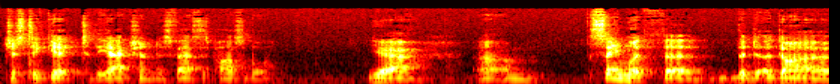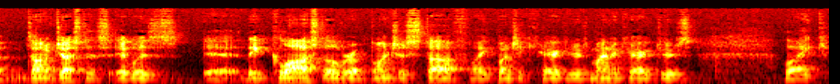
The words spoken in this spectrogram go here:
just to get to the action as fast as possible. Yeah. Um, same with the the Dawn, Dawn of Justice. It was uh, they glossed over a bunch of stuff, like bunch of characters, minor characters, like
